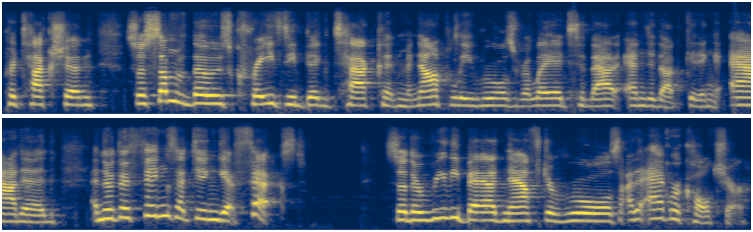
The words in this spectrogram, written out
protection. So some of those crazy big tech and monopoly rules related to that ended up getting added. And they're the things that didn't get fixed. So they're really bad NAFTA rules on agriculture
